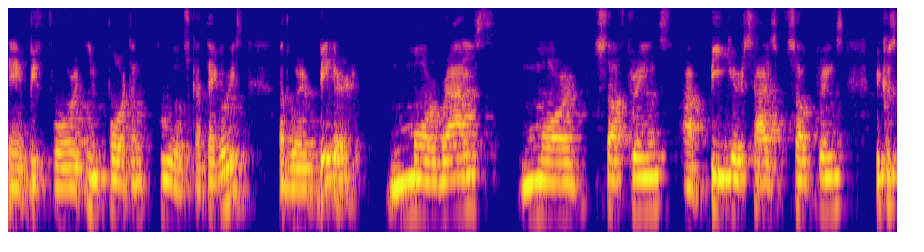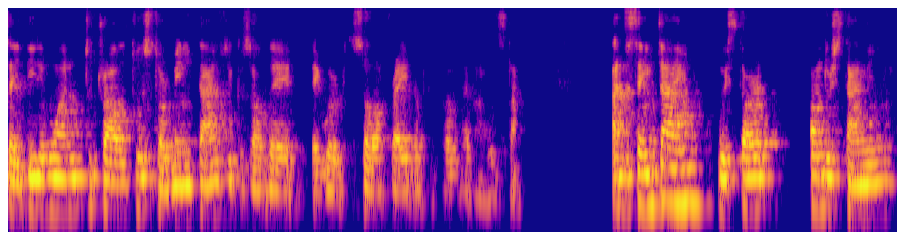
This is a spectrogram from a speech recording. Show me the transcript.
uh, before important to those categories, but were bigger, more rice, more soft drinks, a bigger size of soft drinks, because they didn't want to travel to store many times because of the they were so afraid of the COVID and all that stuff. At the same time, we start understanding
